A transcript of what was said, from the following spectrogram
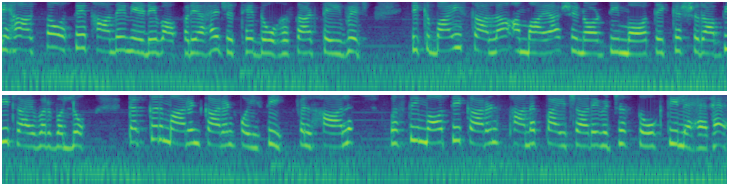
ਇਹ ਹਾਦਸਾ ਉਸੇ ਥਾਂ ਦੇ ਨੇੜੇ ਵਾਪਰਿਆ ਹੈ, ਜਿੱਥੇ 2023 ਵਿੱਚ ਇੱਕ 22 ਸਾਲਾ ਅਮਾਇਆ ਸ਼ਿਨੌਰ ਦੀ ਮੌਤ ਇੱਕ ਸ਼ਰਾਬੀ ਡਰਾਈਵਰ ਵੱਲੋਂ ਟੱਕਰ ਮਾਰਨ ਕਾਰਨ ਹੋਈ ਸੀ। ਫਿਲਹਾਲ ਉਸ ਦੀ ਮੌਤ ਦੇ ਕਾਰਨ ਸਥਾਨਕ ਭਾਈਚਾਰੇ ਵਿੱਚ ਸੋਗ ਦੀ ਲਹਿਰ ਹੈ।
